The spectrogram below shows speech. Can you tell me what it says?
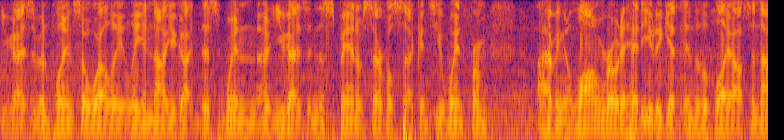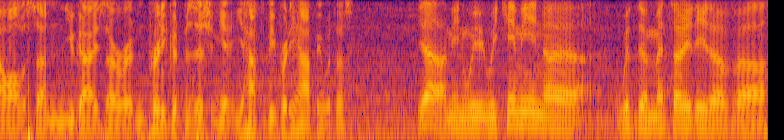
You guys have been playing so well lately, and now you got this win. Uh, you guys, in the span of several seconds, you went from having a long road ahead of you to get into the playoffs, and now all of a sudden you guys are in pretty good position. You, you have to be pretty happy with this. Yeah, I mean, we, we came in uh, with the mentality of uh,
